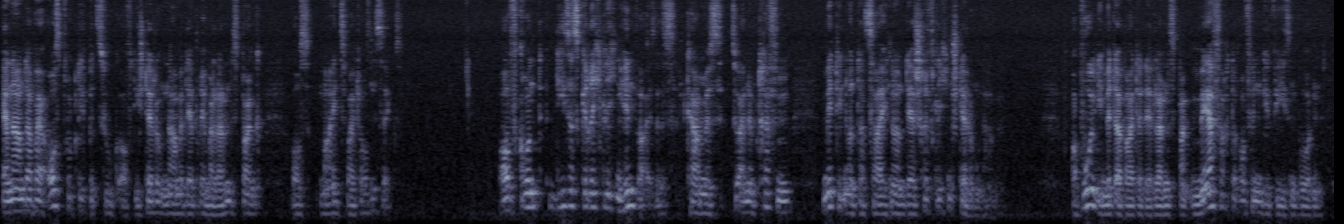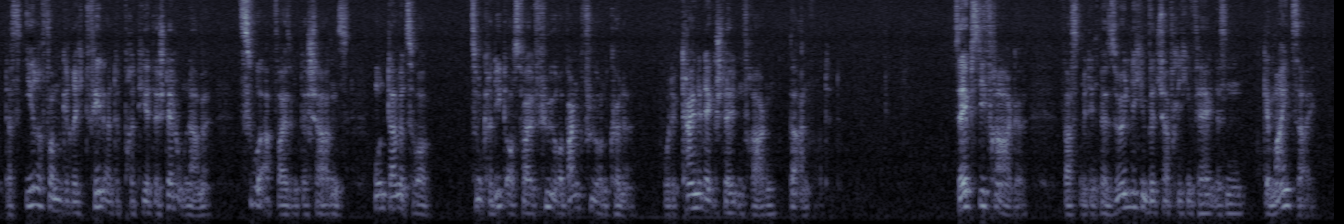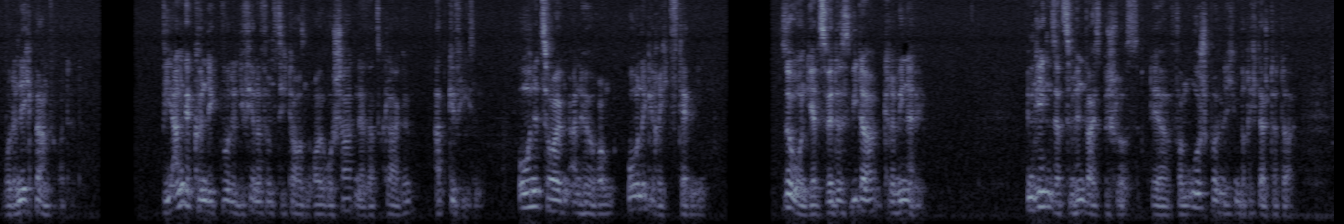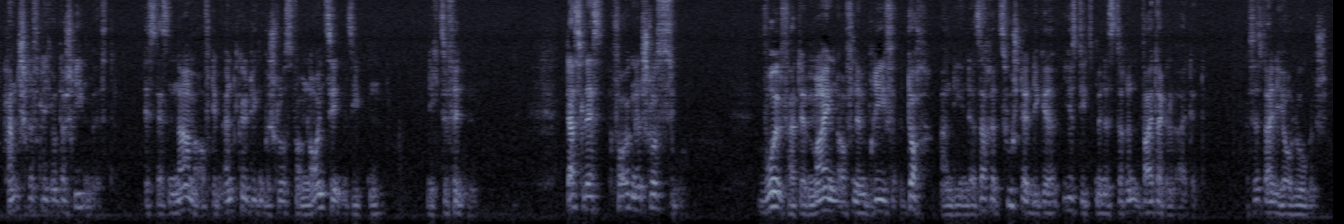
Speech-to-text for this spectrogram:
Er nahm dabei ausdrücklich Bezug auf die Stellungnahme der Bremer Landesbank aus Mai 2006. Aufgrund dieses gerichtlichen Hinweises kam es zu einem Treffen mit den Unterzeichnern der schriftlichen Stellungnahme. Obwohl die Mitarbeiter der Landesbank mehrfach darauf hingewiesen wurden, dass ihre vom Gericht fehlinterpretierte Stellungnahme zur Abweisung des Schadens und damit zur, zum Kreditausfall für ihre Bank führen könne, wurde keine der gestellten Fragen beantwortet. Selbst die Frage, was mit den persönlichen wirtschaftlichen Verhältnissen gemeint sei, wurde nicht beantwortet. Wie angekündigt wurde die 450.000 Euro Schadenersatzklage abgewiesen ohne Zeugenanhörung, ohne Gerichtstermin. So, und jetzt wird es wieder kriminell. Im Gegensatz zum Hinweisbeschluss, der vom ursprünglichen Berichterstatter handschriftlich unterschrieben ist, ist dessen Name auf dem endgültigen Beschluss vom 19.07. nicht zu finden. Das lässt folgenden Schluss zu. Wulff hatte meinen offenen Brief doch an die in der Sache zuständige Justizministerin weitergeleitet. Das ist eigentlich auch logisch.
